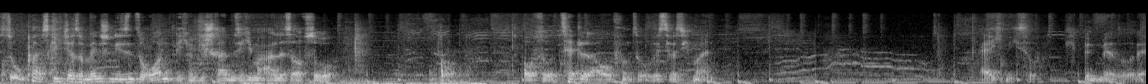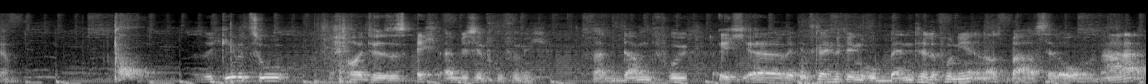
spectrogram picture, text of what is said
Super. Es gibt ja so Menschen, die sind so ordentlich und die schreiben sich immer alles auf so auf so Zettel auf und so. Wisst ihr, was ich meine? Ja, ich nicht so. Ich bin mehr so der also ich gebe zu, heute ist es echt ein bisschen früh für mich. Verdammt früh. Ich äh, werde jetzt gleich mit dem Ruben telefonieren aus Barcelona.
